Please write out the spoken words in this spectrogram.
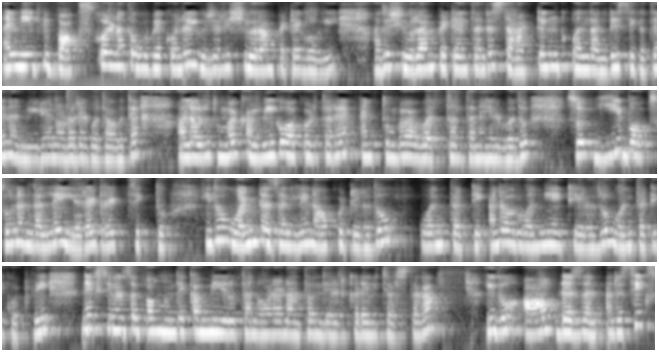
ಆ್ಯಂಡ್ ನೀವು ಈ ಬಾಕ್ಸ್ಗಳನ್ನ ತೊಗೋಬೇಕು ಅಂದರೆ ಯೂಶಲಿ ಶಿವರಾಮ್ಪೇಟೆಗೆ ಹೋಗಿ. ಅದು ಶಿವರಾಮ್ಪೇಟೆ ಅಂತಂದರೆ ಸ್ಟಾರ್ಟಿಂಗ್ ಒಂದು ಅಂಗಡಿ ಸಿಗುತ್ತೆ. ನಾನು ವಿಡಿಯೋ ನೋಡೋರೆ ಗೊತ್ತಾಗುತ್ತೆ. ಅಲ್ಲಿ ಅವರು ತುಂಬ ಕಮ್ಮಿಗೂ ಹಾಕೊಡ್ತಾರೆ ಆ್ಯಂಡ್ ತುಂಬ ವರ್ತ್ ಅಂತಲೇ ಹೇಳ್ಬೋದು. ಸೊ ಈ ಬಾಕ್ಸು ನನಗೆ ಅಲ್ಲೇ ಎರಡು ರೇಟ್ ಸಿಕ್ತು. ಇದು ಒನ್ ಡಜನ್ಗೆ ನಾವು ಕೊಟ್ಟಿರೋದು ಒನ್ ತರ್ಟಿ ಅಂದರೆ ಅವ್ರು ಒನ್ ಏಯ್ಟಿ ಹೇಳಿದ್ರು ಒನ್ ತರ್ಟಿ ಕೊಟ್ವಿ. ನೆಕ್ಸ್ಟ್ ಇನ್ನೊಂದು ಸ್ವಲ್ಪ ಮುಂದೆ ಕಮ್ಮಿ ಇರುತ್ತಾ ನೋಡೋಣ ಅಂತ ಒಂದು ಎರಡು ಕಡೆ ವಿಚಾರಿಸಿದಾಗ, ಇದು ಹಾಫ್ ಡಜನ್ ಅಂದರೆ ಸಿಕ್ಸ್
